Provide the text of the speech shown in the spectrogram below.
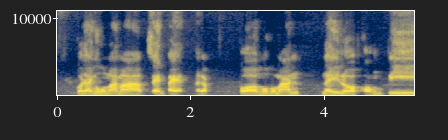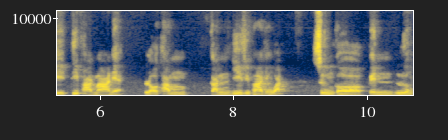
2 ก็ได้งบประมาณมาแสนแปดนะครับพองบประมาณในรอบของปีที่ผ่านมาเนี่ยเราทำกัน 25 จังหวัด ซึ่งก็เป็นเรื่อง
